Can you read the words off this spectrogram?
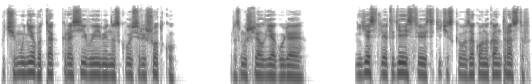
«Почему небо так красиво именно сквозь решетку?» — размышлял я, гуляя. «Не есть ли это действие эстетического закона контрастов,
